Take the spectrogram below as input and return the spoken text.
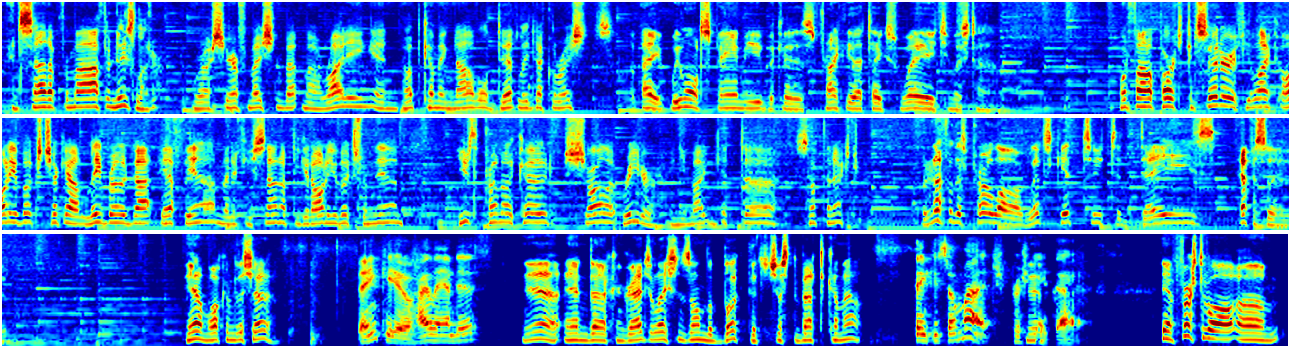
and sign up for my author newsletter, where I share information about my writing and upcoming novel, Deadly Declarations. Hey, we won't spam you because, frankly, that takes way too much time. One final part to consider if you like audiobooks, check out Libro.fm. And if you sign up to get audiobooks from them, use the promo code Charlotte Reader and you might get uh, something extra. But enough of this prologue. Let's get to today's episode. Yeah, welcome to the show. Thank you. Hi, Landis. Yeah, and uh, congratulations on the book that's just about to come out. Thank you so much. Appreciate yeah. that. Yeah, first of all, um,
